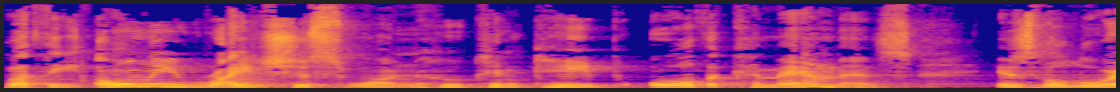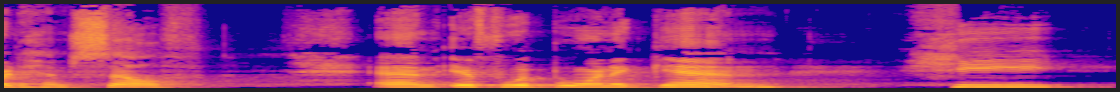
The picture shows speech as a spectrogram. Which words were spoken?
But the only righteous one who can keep all the commandments is the Lord Himself. And if we're born again, He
